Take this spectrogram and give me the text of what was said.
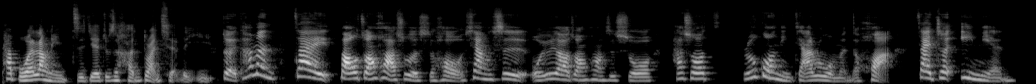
他不会让你直接就是很短期的利益。对，他们在包装话术的时候，像是我遇到状况是说，他说如果你加入我们的话，在这一年，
